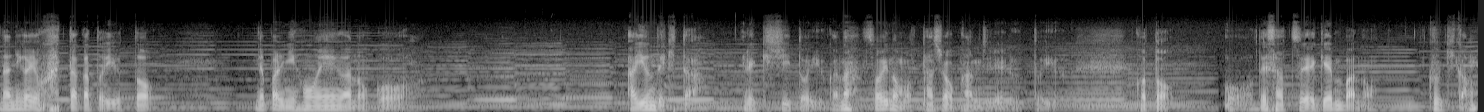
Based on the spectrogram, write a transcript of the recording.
何が良かったかというとやっぱり日本映画のこう歩んできた歴史というかなそういうのも多少感じれるということで撮影現場の空気感。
